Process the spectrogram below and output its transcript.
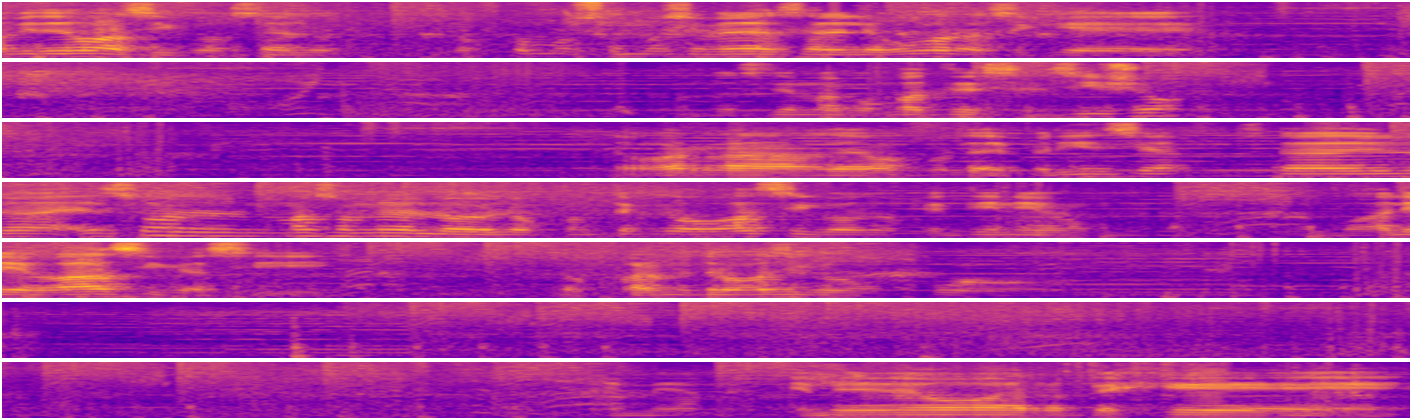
Un rápido básico, o sea, los, los combos son muy similares al War, así que cuando el sistema de combate es sencillo. La barra de abajo es la de experiencia. O sea, son más o menos los, los contextos básicos, los que tiene las modalidades básicas y los parámetros básicos de un juego. MMORPG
